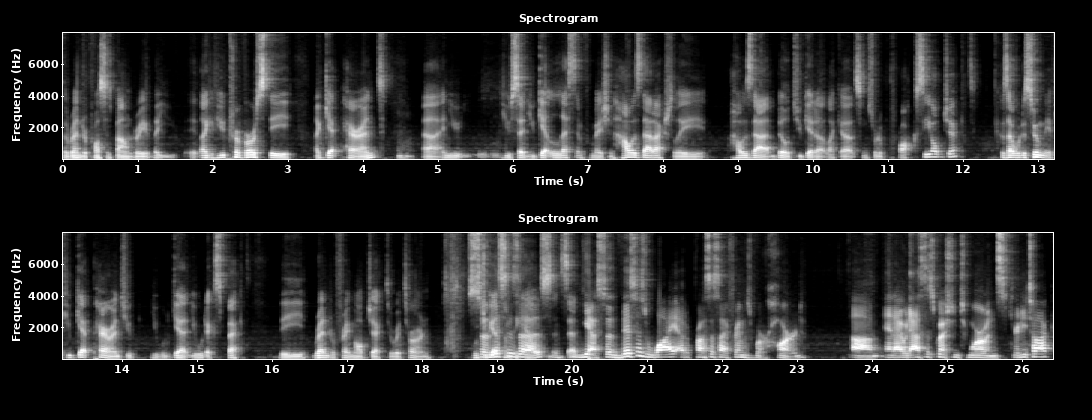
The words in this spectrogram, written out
the render process boundary, like you, like if you traverse the like get parent, uh, and you you said you get less information. How is that actually? How is that built? You get a like a some sort of proxy object? Because I would assume if you get parent, you you would get you would expect the render frame object to return. Would you get something else instead? Yeah, so this is why out of process iframes were hard. Um, and I would ask this question tomorrow in the security talk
